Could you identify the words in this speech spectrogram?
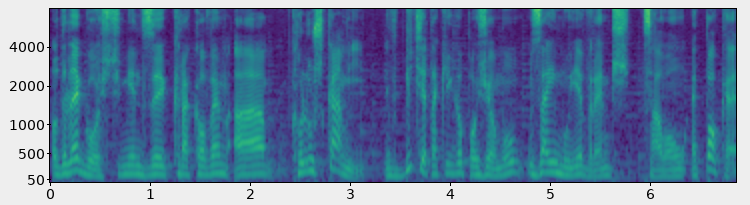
odległość między Krakowem a Koluszkami. Wbicie takiego poziomu zajmuje wręcz całą epokę,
